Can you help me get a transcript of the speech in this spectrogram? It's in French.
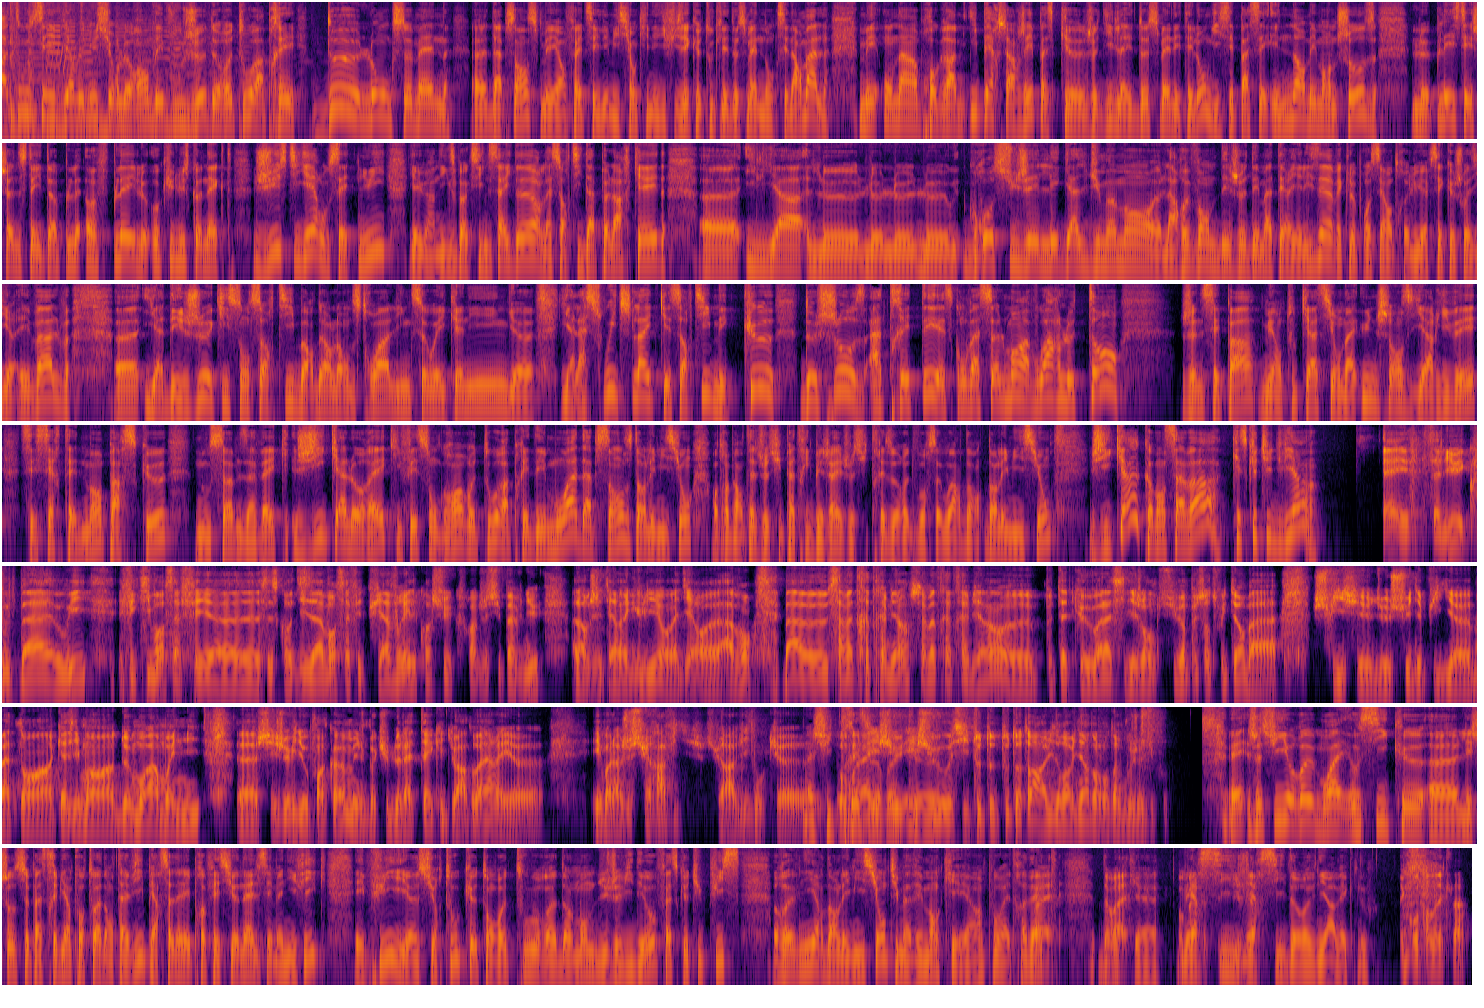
Bonjour à tous et bienvenue sur le rendez-vous jeu de retour après deux longues semaines euh, d'absence. Mais en fait, c'est une émission qui n'est diffusée que toutes les deux semaines, donc c'est normal. Mais on a un programme hyper chargé parce que je dis les deux semaines étaient longues. Il s'est passé énormément de choses. Le PlayStation State of Play, le Oculus Connect juste hier ou cette nuit. Il y a eu un Xbox Insider, la sortie d'Apple Arcade. Euh, il y a le, gros sujet légal du moment, euh, la revente des jeux dématérialisés avec le procès entre l'UFC que choisir et. Euh, Il y a des jeux qui sont sortis, Borderlands 3, Link's Awakening. euh, Il y a la Switch Lite qui est sortie, mais que de choses à traiter. Est-ce qu'on va seulement avoir le temps? Je ne sais pas, mais en tout cas, si on a une chance d'y arriver, c'est certainement parce que nous sommes avec J.K. Loret qui fait son grand retour après des mois d'absence dans l'émission. Entre parenthèses, je suis Patrick Béja et je suis très heureux de vous recevoir dans, l'émission. J.K., comment ça va? Qu'est-ce que tu deviens? Hey, salut, écoute, bah oui, effectivement, ça fait, euh, c'est ce qu'on disait avant, ça fait depuis avril, quand je, suis- je crois que je suis pas venu, alors que j'étais un régulier, on va dire, euh, avant. Bah, euh, ça va très très bien, ça va très très bien. euh, Peut-être que, voilà, si les gens me suivent un peu sur Twitter, bah, je suis, chez, je suis depuis euh, maintenant quasiment deux mois, un mois et demi euh, chez jeuxvideo.com et je m'occupe de la tech et du hardware et euh, et voilà, je suis ravi, je suis ravi. Donc, euh, Bah, je suis donc très voilà, et je, heureux et je suis aussi tout, tout autant ravi de revenir dans le vous jeu du coup. Et je suis heureux, moi aussi, que euh, les choses se passent très bien pour toi dans ta vie personnelle et professionnelle, c'est magnifique. Et puis, euh, surtout, que ton retour dans le monde du jeu vidéo fasse que tu puisses revenir dans l'émission. Tu m'avais manqué, hein, pour être honnête. Donc, Ouais. euh, Bon, bah, merci, merci de revenir avec nous. Je suis content d'être là.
